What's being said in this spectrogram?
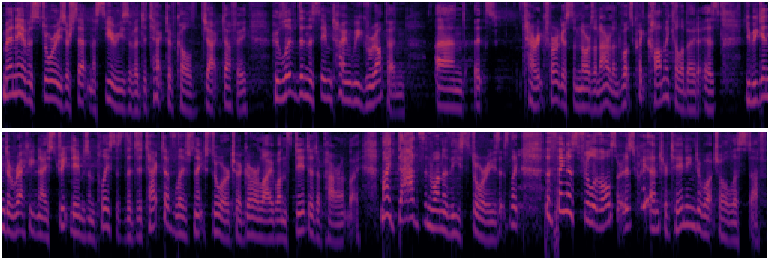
Many of his stories are set in a series of a detective called Jack Duffy, who lived in the same town we grew up in, and it's Carrickfergus in Northern Ireland. What's quite comical about it is you begin to recognize street names and places. The detective lives next door to a girl I once dated, apparently. My dad's in one of these stories. It's like the thing is full of all sorts. It's quite entertaining to watch all this stuff.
